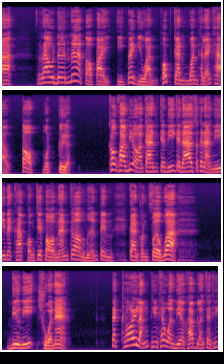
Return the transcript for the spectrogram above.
า เราเดินหน้าต่อไปอีกไม่กี่วัน พบกันวันแถลงข่าวตอบหมดเปลือกข้อความที่ออกอาการกระดีกระดาสักขนาดนี้นะครับ ของเจ๊ปองนั้นก็เหมือนเป็นการ confirm ว่าดีลนี้ sure แน่ แต่คล้อยหลังเพียงแค่วันเดียวครับ หลังจากที่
